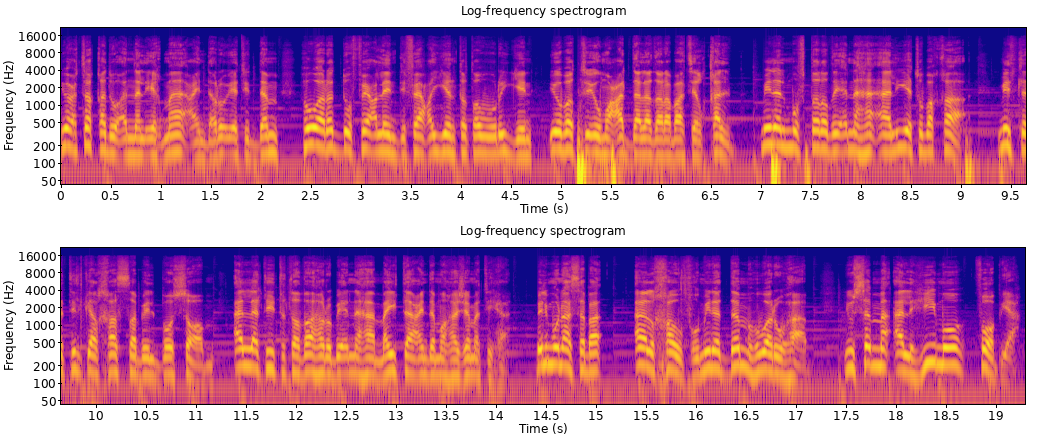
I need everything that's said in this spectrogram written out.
يعتقد أن الإغماء عند رؤية الدم هو رد فعل دفاعي تطوري يبطئ معدل ضربات القلب. من المفترض أنها آلية بقاء مثل تلك الخاصة بالبوسوم التي تتظاهر بأنها ميتة عند مهاجمتها. بالمناسبة الخوف من الدم هو رهاب يسمى الهيموفوبيا.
